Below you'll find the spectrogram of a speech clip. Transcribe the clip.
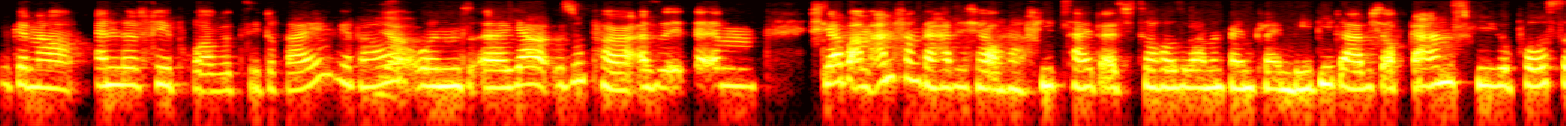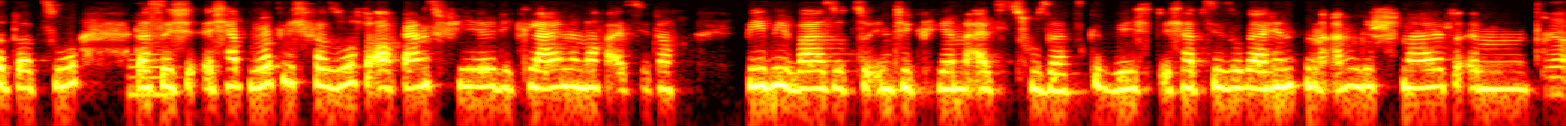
genau. Ende Februar wird sie drei, genau. Ja. Und äh, ja, super. Also ähm, ich glaube, am Anfang, da hatte ich ja auch noch viel Zeit, als ich zu Hause war mit meinem kleinen Baby. Da habe ich auch ganz viel gepostet dazu, dass Mhm. ich, ich habe wirklich versucht, auch ganz viel die Kleine noch, als sie noch Baby war, so zu integrieren als Zusatzgewicht. Ich habe sie sogar hinten angeschnallt im, Ja.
